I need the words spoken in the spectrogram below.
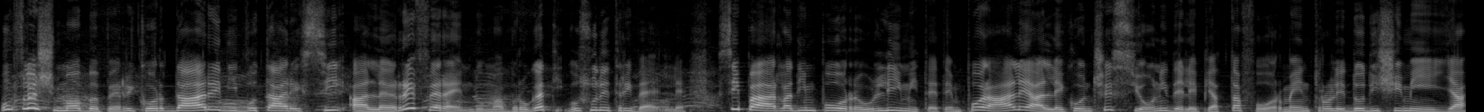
Un flash mob per ricordare di votare sì al referendum abrogativo sulle trivelle. Si parla di imporre un limite temporale alle concessioni delle piattaforme entro le 12 miglia.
